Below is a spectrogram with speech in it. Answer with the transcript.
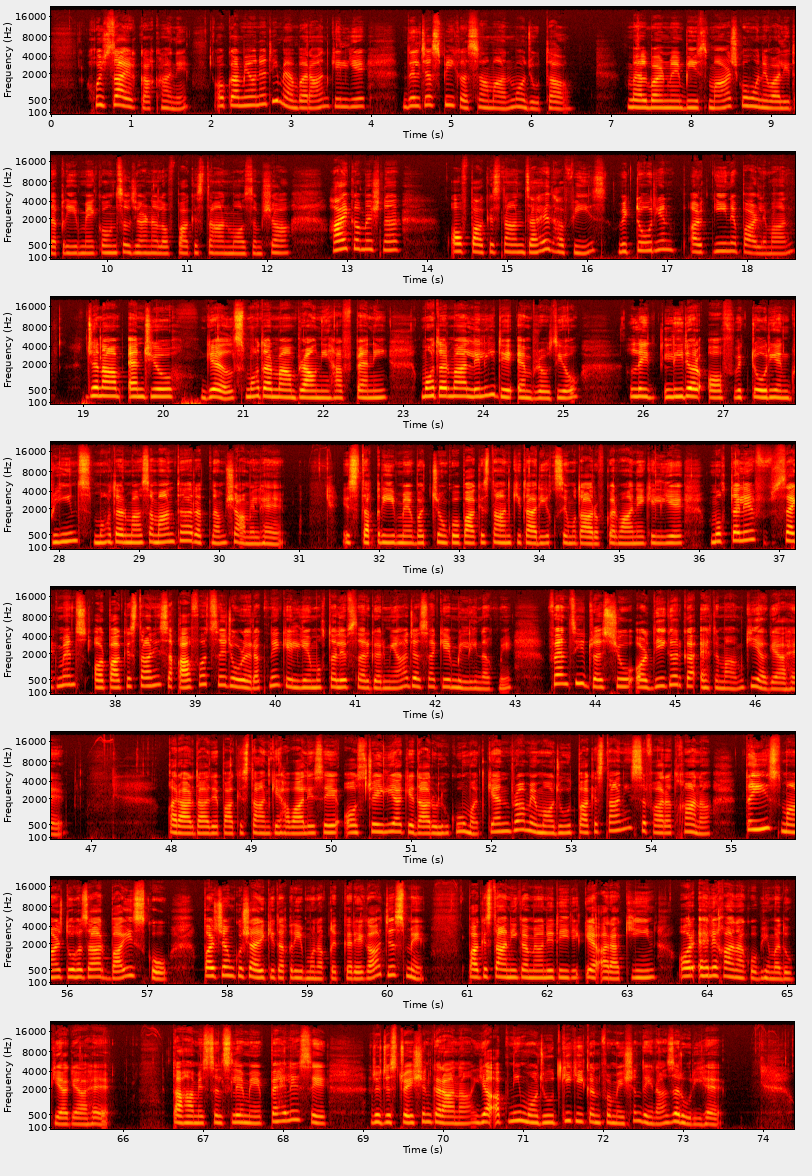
خوش ذائقہ کھانے اور کمیونٹی ممبران کے لیے دلچسپی کا سامان موجود تھا۔ میلبرن میں بیس مارچ کو ہونے والی تقریب میں council general of Pakistan Mozam Shah, high commissioner of Pakistan Zahid Hafeez, Victorian ارکین پارلیمان، جناب اینجیو گلس محترمہ براؤنی ہف پینی، محترمہ Lily D'Ambrosio leader of Victorian Greens, محترمہ سمانتھا رتنم شامل ہیں۔ اس تقریب میں بچوں کو پاکستان کی تاریخ سے متعارف کروانے کے لیے مختلف سیگمنٹس اور پاکستانی ثقافت سے جوڑے رکھنے کے لیے مختلف سرگرمیاں جیسا کہ ملی نغمے، فینسی ڈریس شو اور دیگر کا اہتمام کیا گیا ہے۔ قرارداد پاکستان کے حوالے سے آسٹریلیا کے دارالحکومت کینبرا میں موجود پاکستانی سفارت خانہ تیئیس مارچ دو ہزار بائیس کو پرچم کشائی کی تقریب منعقد کرے گا، جس میں پاکستانی کمیونٹی کے اراکین اور اہل خانہ کو بھی مدعو کیا گیا ہے۔ تاہم، اس سلسلے میں پہلے سے رجسٹریشن کرانا یا اپنی موجودگی کی کنفرمیشن دینا ضروری ہے۔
